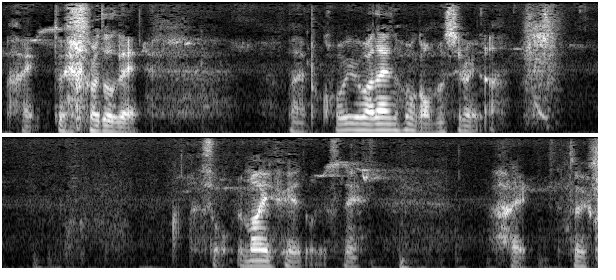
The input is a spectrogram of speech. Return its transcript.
はい。ということで、まあ、やっぱこういう話題の方が面白いな。そう、うまいフェードですね。はい。というこ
